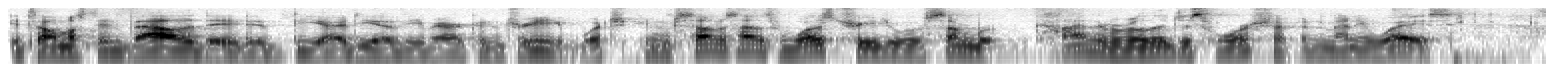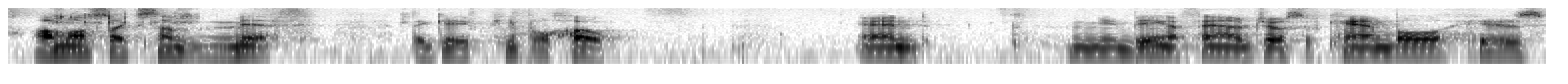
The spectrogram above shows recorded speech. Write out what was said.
it's almost invalidated the idea of the American dream, which in some sense was treated with some kind of religious worship in many ways, almost like some myth that gave people hope. And I mean, being a fan of Joseph Campbell, his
